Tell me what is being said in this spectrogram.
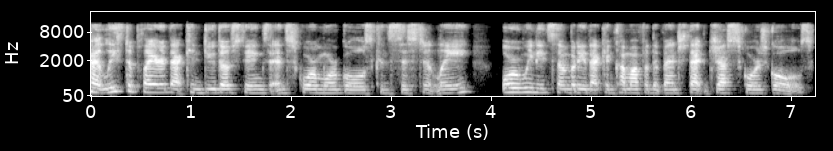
at least a player that can do those things and score more goals consistently or we need somebody that can come off of the bench that just scores goals.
